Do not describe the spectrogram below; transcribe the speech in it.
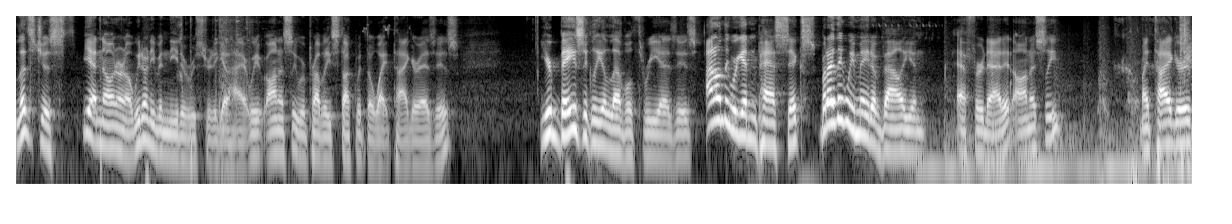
Let's just... Yeah, no, no, no. We don't even need a rooster to get higher. We Honestly, we're probably stuck with the white tiger as is. You're basically a level 3 as is. I don't think we're getting past 6, but I think we made a valiant effort at it, honestly. My tiger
